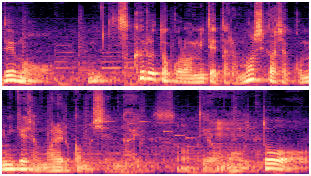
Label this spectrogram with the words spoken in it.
でも作るところを見てたらもしかしたらコミュニケーション生まれるかもしれないって思ねうと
